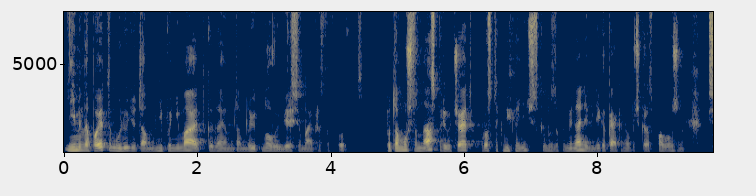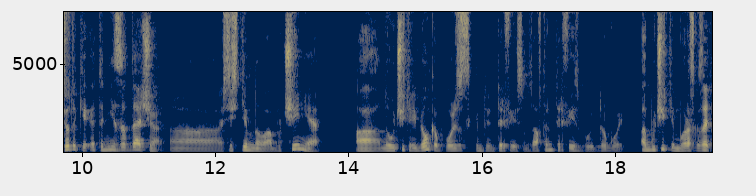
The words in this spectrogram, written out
Именно поэтому люди там не понимают, когда им там дают новую версию Microsoft Office потому что нас приучают просто к механическому запоминанию, где какая кнопочка расположена. Все-таки это не задача э, системного обучения а научить ребенка пользоваться каким-то интерфейсом. Завтра интерфейс будет другой. Обучить ему, рассказать,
